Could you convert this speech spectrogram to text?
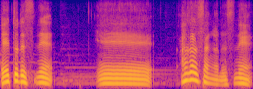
えっ、とですね、えー、ハガルさんがですね、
